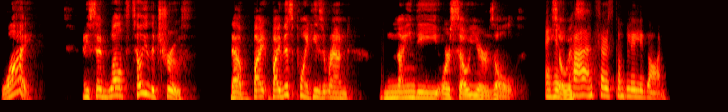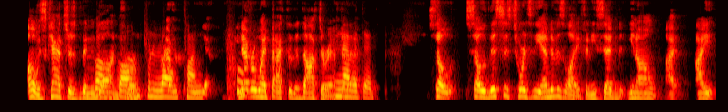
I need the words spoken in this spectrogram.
"Why?" And he said, "Well, to tell you the truth, now by by this point he's around 90 or so years old. And his so cancer is completely gone. Oh, his cancer's been gone, gone, for, for a long time. Yeah never went back to the doctor after that. never that. did so so this is towards the end of his life and he said you know i i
